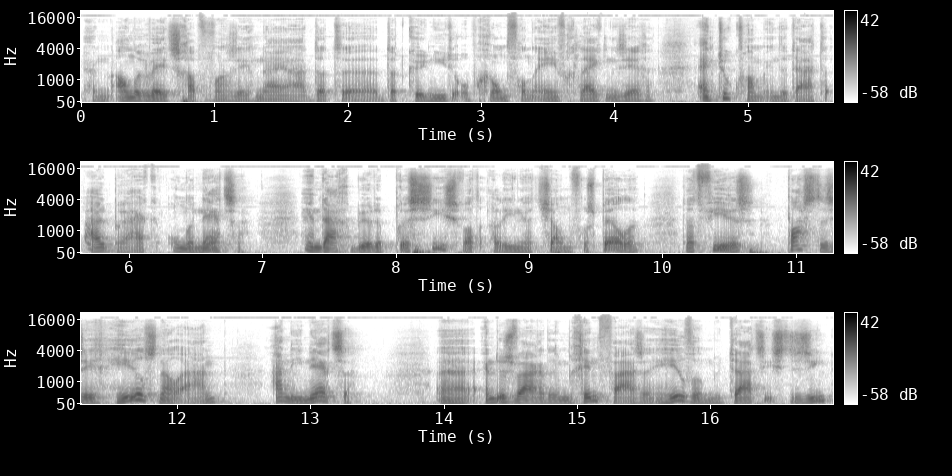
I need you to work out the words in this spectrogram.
een andere wetenschapper van gezegd, nou ja, dat, uh, dat kun je niet op grond van één vergelijking zeggen. En toen kwam inderdaad de uitbraak onder Nertsen. En daar gebeurde precies wat Alina Chan voorspelde. Dat virus paste zich heel snel aan aan die Nertsen. Uh, en dus waren er in de beginfase heel veel mutaties te zien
